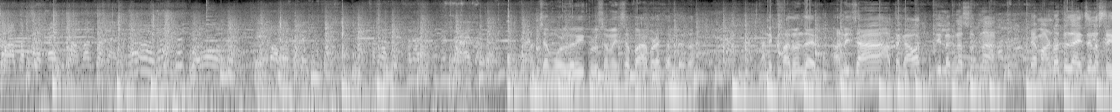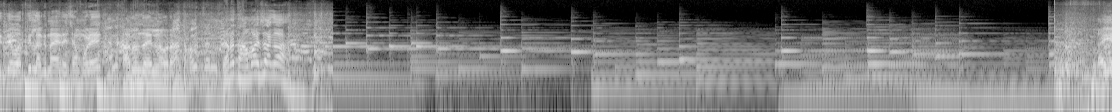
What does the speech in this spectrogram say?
बाबाचा काय बाबाचा काय हो एक बाबाचा काय असा तो खलाशी कुठे जायचा आमच्या मूळ घरी कुळसमेच्या पायापड्या चालल्या होता आणि खालून जाईल. आणि ज्या आता गावात जे लग्न असतात ना त्या मांडवात जायचं नसतं. इथे वरती लग्न आहे त्याच्यामुळे खालून जाईल नवरा. त्यांना थांबायला सांगा. ताई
